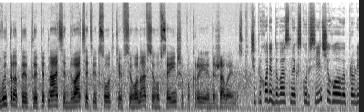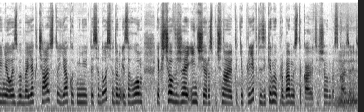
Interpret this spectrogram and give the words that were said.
витратити 15-20% всього-навсього, все інше покриє держава і місто. Чи приходять до вас на екскурсії інші голови правління ОСББ? Як часто, як обмінюєтеся досвідом? І загалом, якщо вже інші розпочинають такі проєкти, з якими проблеми стикаються? Що вам розказують?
